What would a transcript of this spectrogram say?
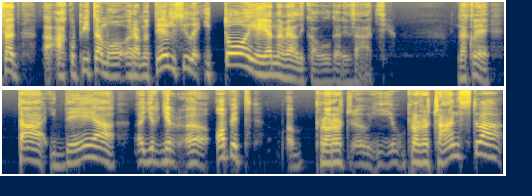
sad, ako pitamo o ravnoteži sile, i to je jedna velika vulgarizacija. Dakle, ta ideja, jer, jer opet proroč, proročanstva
